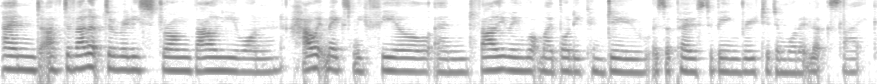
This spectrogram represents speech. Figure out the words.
And I've developed a really strong value on how it makes me feel and valuing what my body can do as opposed to being rooted in what it looks like.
